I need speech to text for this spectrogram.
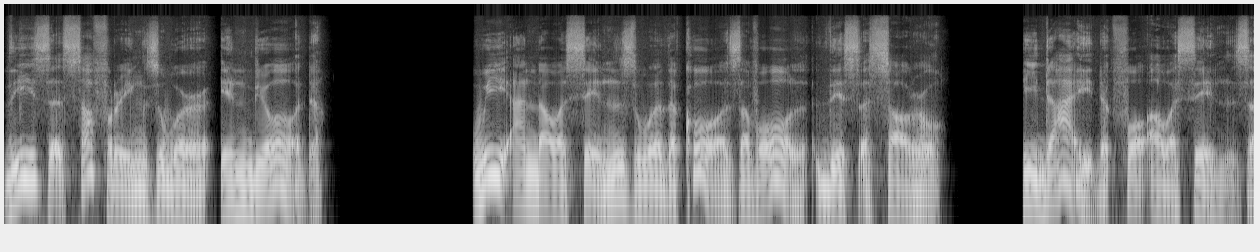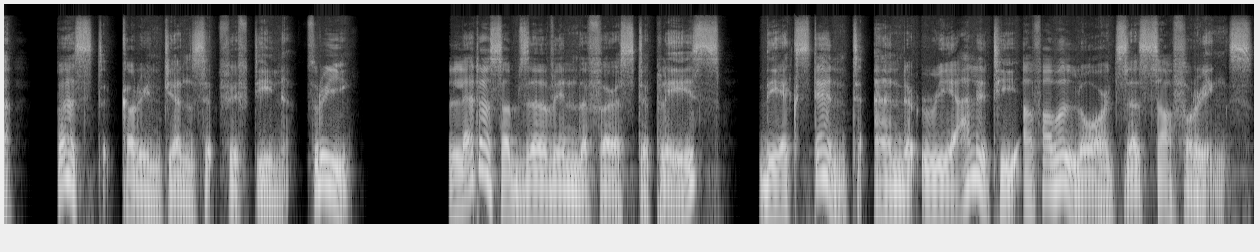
these sufferings were endured. We and our sins were the cause of all this sorrow. He died for our sins. 1 Corinthians 15 3. Let us observe in the first place the extent and reality of our Lord's sufferings.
